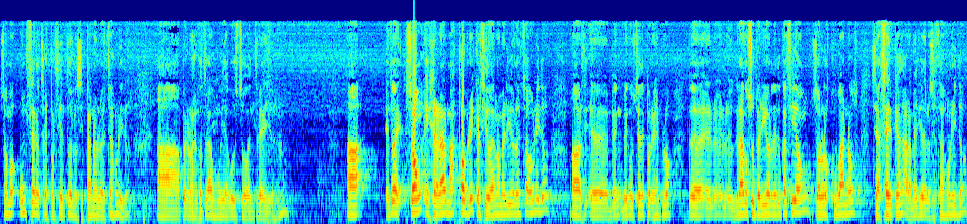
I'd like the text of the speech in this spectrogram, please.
somos un 0,3% de los hispanos en los Estados Unidos, ah, pero nos encontramos muy a gusto entre ellos. Ah, entonces, son en general más pobres que el ciudadano medio de los Estados Unidos. Ah, eh, ven, ustedes, por ejemplo, eh, el, grado superior de educación, solo los cubanos se acercan a la media de los Estados Unidos,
